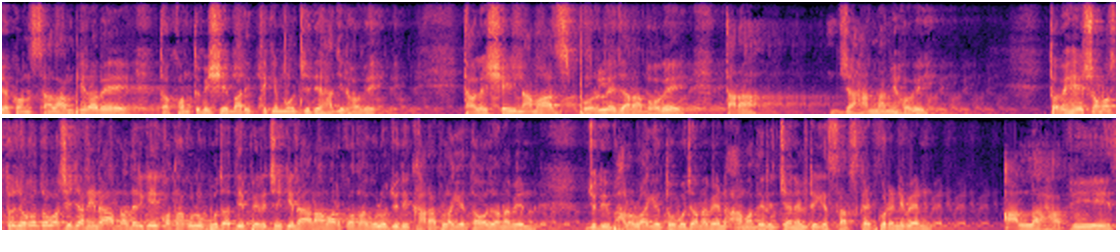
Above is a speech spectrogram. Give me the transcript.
যখন সালাম ফিরাবে, তখন তুমি সে বাড়ির থেকে মসজিদে হাজির হবে। তাহলে সেই নামাজ পড়লে যারা ভবে, তারা জাহান্নামি হবে। তবে হে সমস্ত জগতবাসী জানি না আপনাদেরকে এই কথাগুলো বোঝাতে পেরেছে কিনা, আর আমার কথাগুলো যদি খারাপ লাগে তাও জানাবেন। যদি ভালো লাগে তবু জানাবেন। আমাদের চ্যানেলটিকে সাবস্ক্রাইব করে নেবেন। আল্লাহ হাফিজ।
